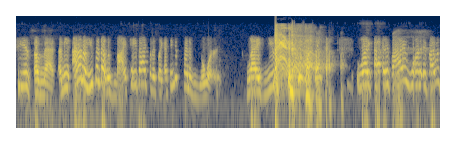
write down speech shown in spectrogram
she is a mess. I mean, I don't know. You said that was my payback, but it's like I think it's kind of yours. Like you, like if I want, if I was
